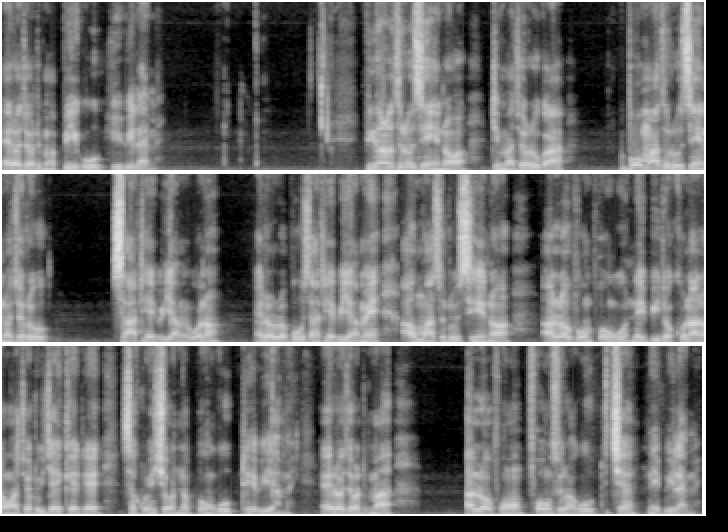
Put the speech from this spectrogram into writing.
အဲ့တော့ကျွန်တော်ဒီမှာ page ကိုရွေးပေးလိုက်မယ်ပြီးတော့ဆိုလို့ရှိရင်တော့ဒီမှာကျွန်တော်တို့ကအပေါ်မှာဆိုလို့ရှိရင်တော့ကျွန်တော်တို့စာထည့်ပေးရမယ်ပေါ့နော်အဲ့တော့ report စာထည့်ပေးရမယ်အောက်မှာဆိုလို့ရှိရင်တော့ unlock ဖုန်းဖုန်းကိုနှိပ်ပြီးတော့ခုနကတော့ကျွန်တော်တို့ရိုက်ခဲ့တဲ့ screenshot နှစ်ပုံကိုထည့်ပေးရမယ်အဲ့တော့ကျွန်တော်ဒီမှာ unlock ဖုန်းဖုန်းဆိုတာကိုတစ်ချက်နှိပ်ပေးလိုက်မယ်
